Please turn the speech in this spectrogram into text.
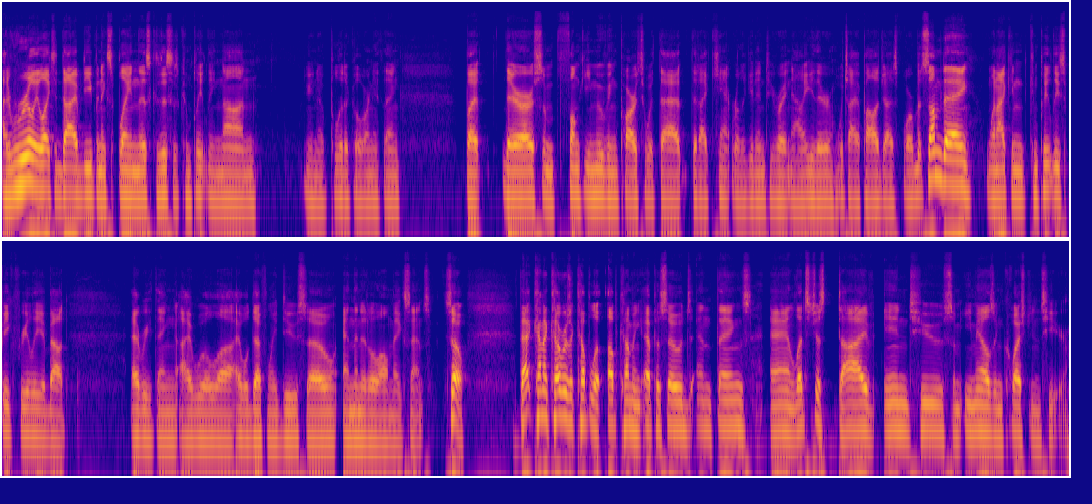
I'd really like to dive deep and explain this because this is completely non, you know, political or anything. But there are some funky moving parts with that that I can't really get into right now either, which I apologize for. But someday, when I can completely speak freely about everything, I will. Uh, I will definitely do so, and then it'll all make sense. So that kind of covers a couple of upcoming episodes and things. And let's just dive into some emails and questions here.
